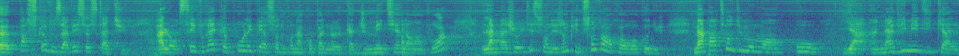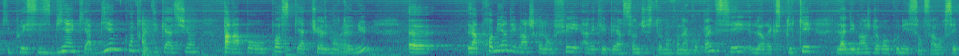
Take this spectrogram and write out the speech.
euh, parce que vous avez ce statut. Alors, c'est vrai que pour les personnes qu'on accompagne dans le cadre du maintien dans l'emploi, la majorité, ce sont des gens qui ne sont pas encore reconnus. Mais à partir du moment où il y a un avis médical qui précise bien qu'il y a bien une contre-indication par rapport au poste qui est actuellement Ouais. tenu, euh, la première démarche que l'on fait avec les personnes justement qu'on accompagne, c'est leur expliquer la démarche de reconnaissance. Alors, c'est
